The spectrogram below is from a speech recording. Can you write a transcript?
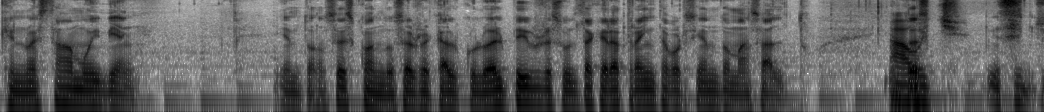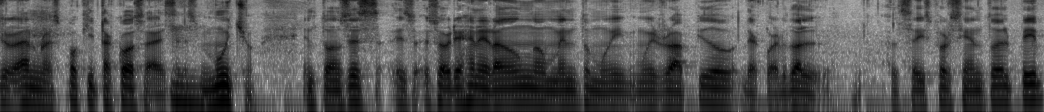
que no estaba muy bien. Y entonces cuando se recalculó el PIB resulta que era 30% más alto. Entonces, no es poquita cosa, es, es mucho. Entonces, eso, eso, habría generado un aumento muy, muy rápido de acuerdo al, al 6% del PIB.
